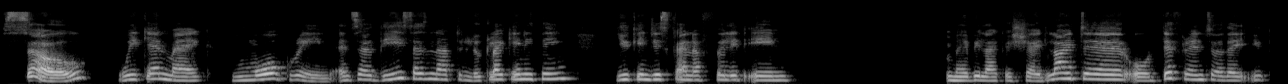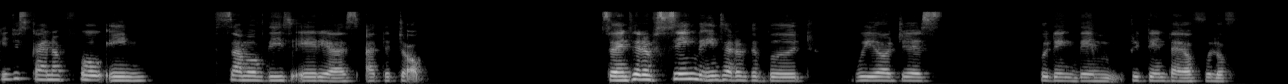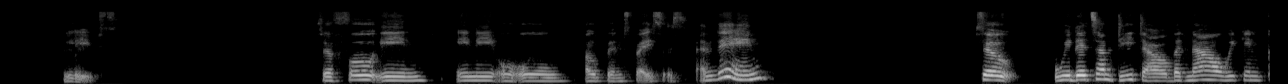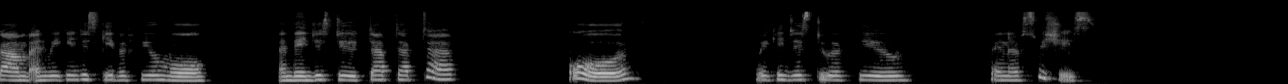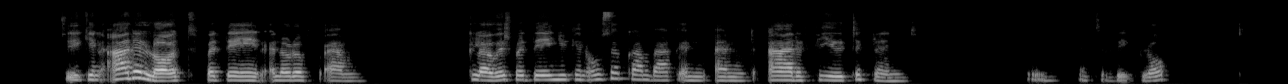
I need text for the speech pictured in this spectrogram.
So we can make more green. And so these doesn't have to look like anything. You can just kind of fill it in maybe like a shade lighter or different so that you can just kind of fill in some of these areas at the top. So instead of seeing the inside of the boot, we are just putting them, pretend they are full of leaves. So fill in any or all open spaces. And then, so we did some detail, but now we can come and we can just give a few more and then just do tap, tap, tap. Or we can just do a few kind of swishes. So you can add a lot, but then a lot of um, clovers, but then you can also come back and, and add a few different, that's a big blob.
